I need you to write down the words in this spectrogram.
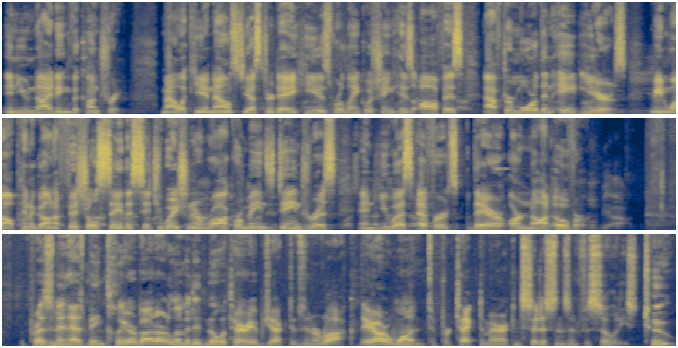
in uniting the country. Maliki announced yesterday he is relinquishing his office after more than eight years. Meanwhile, Pentagon officials say the situation in Iraq remains dangerous and U.S. efforts there are not over. The President has been clear about our limited military objectives in Iraq. They are one, to protect American citizens and facilities, two,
